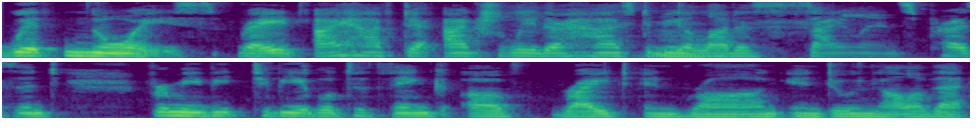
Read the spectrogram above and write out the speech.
with noise, right? I have to actually, there has to be mm. a lot of silence present for me be, to be able to think of right and wrong and doing all of that.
